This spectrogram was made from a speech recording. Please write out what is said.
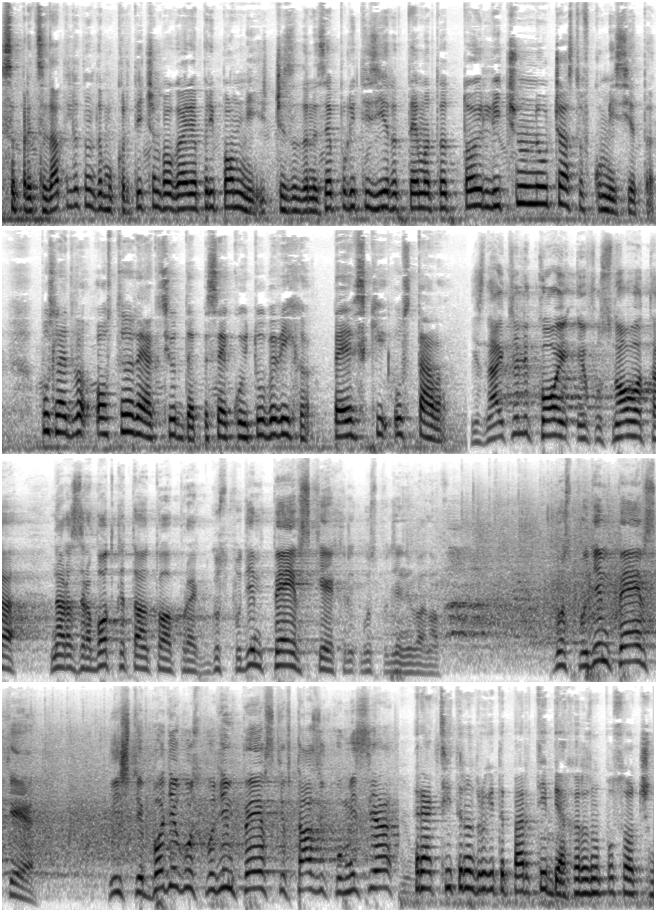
Съпредседателят на Демократична България припомни, че за да не се политизира темата, той лично не участва в комисията. Последва остра реакция от ДПС, които обявиха Певски остава. И знаете ли кой е в основата на разработката на този проект? Господин Пеевски е, господин Иванов. Господин Пеевски е. И ще бъде господин Пеевски в тази комисия. Реакциите на другите партии бяха разнопосочни.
